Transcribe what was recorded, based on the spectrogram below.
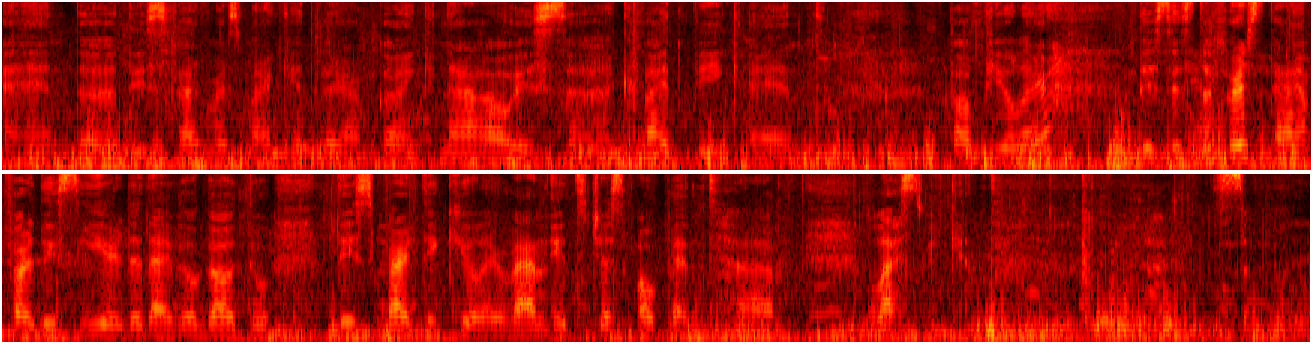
and uh, this farmers market where I'm going now is uh, quite big and popular. This is the first time for this year that I will go to this particular one. It just opened um, last weekend. I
